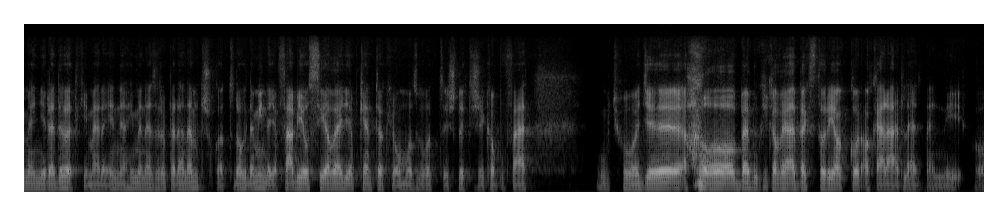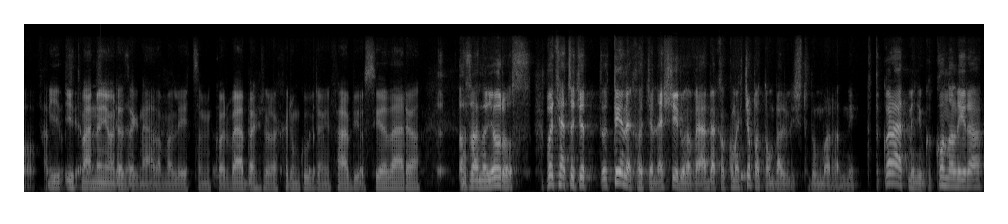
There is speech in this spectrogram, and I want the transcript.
mennyire dölt ki, mert én a Jimenezről például nem sokat tudok, de mindegy, a Fabio Silva egyébként tök jól mozgott, és lőtt is egy kapufát, Úgyhogy ha bebukik a Welbeck sztori, akkor akár át lehet menni a Fabio Itt, itt már nagyon rezeg nálam a léc, amikor Welbeckről akarunk ugrani Fábio Szilvára. Az már nagyon rossz. Vagy hát, hogyha tényleg, hogyha lesérül a Welbeck, akkor meg csapaton belül is tudunk maradni. Tehát akkor átmegyünk a Connollyra,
